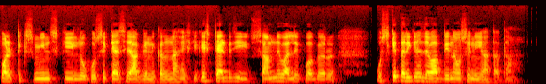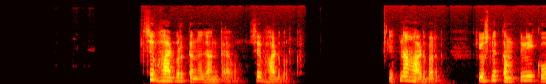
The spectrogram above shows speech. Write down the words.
पॉलिटिक्स मीन्स कि लोगों से कैसे आगे निकलना है, इसकी स्ट्रेटजी सामने वाले को अगर उसके तरीके से जवाब देना उसे नहीं आता था। सिर्फ़ हार्ड वर्क करना जानता है वो, सिर्फ़ हार्ड वर्क इतना हार्ड वर्क कि उसने कंपनी को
